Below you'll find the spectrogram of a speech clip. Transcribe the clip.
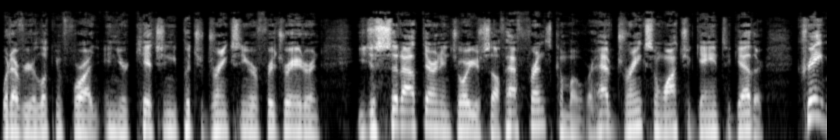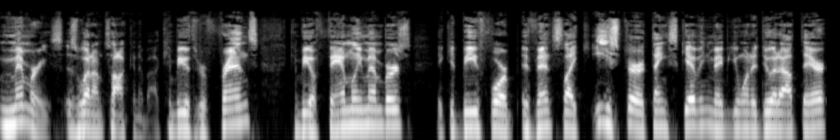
whatever you're looking for in your kitchen. You put your drinks in your refrigerator and you just sit out there and enjoy yourself. Have friends come over, have drinks and watch a game together. Create memories is what I'm talking about. It can be with your friends, it can be with family members. It could be for events like Easter or Thanksgiving. Maybe you want to do it out there.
